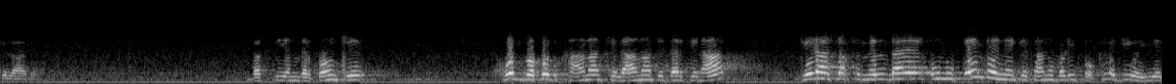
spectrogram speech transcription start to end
کھلا دے۔ بستی اندر پہنچے۔ خود بخود کھانا کھلانا کے درکنار جہاں شخص ملتا ہے، انہوں کہتے ہیں کہ سانو بڑی بھوک لگی ہوئی ہے،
